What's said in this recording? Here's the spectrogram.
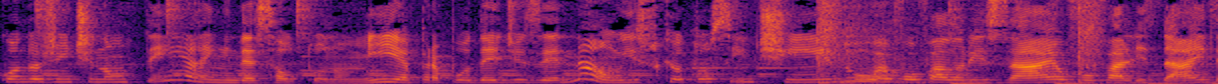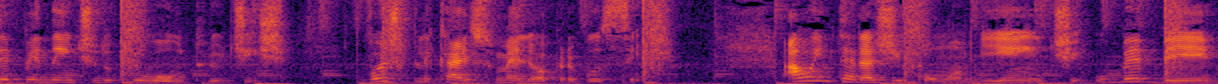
quando a gente não tem ainda essa autonomia para poder dizer, não, isso que eu tô sentindo, eu vou valorizar, eu vou validar, independente do que o outro diz. Vou explicar isso melhor para vocês. Ao interagir com o ambiente, o bebê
